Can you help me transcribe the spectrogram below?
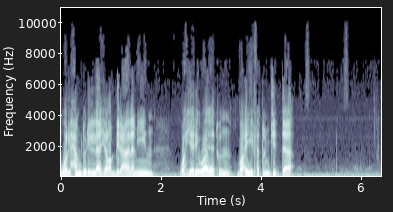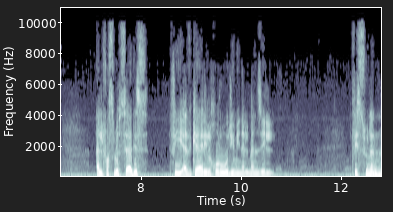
والحمد لله رب العالمين وهي رواية ضعيفة جدا. الفصل السادس في أذكار الخروج من المنزل. في السنن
